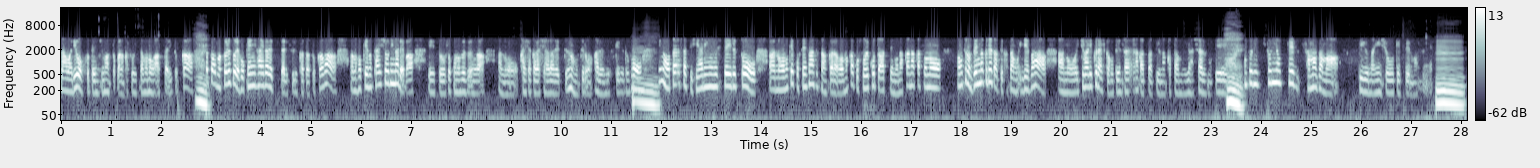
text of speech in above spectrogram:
何割を補填しますとか、なんかそういったものがあったりとか、はいあとはまあそれぞれ保険に入られてたりする方とかは、あの保険の対象になれば、えっと、そこの部分があの会社から支払われるっていうのはもちろんあるんですけれども、うん今、私たちヒアリングしていると、あの結構生産者さんからは、まあ、過去そういうことあっても、なかなかその、まあもちろん全額出たって方もいれば、あの1割くらいしか補填されなかったっていうような方もいらっしゃるので、はい。本当に人によって様々っていうような印象を受けてますね。うん。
